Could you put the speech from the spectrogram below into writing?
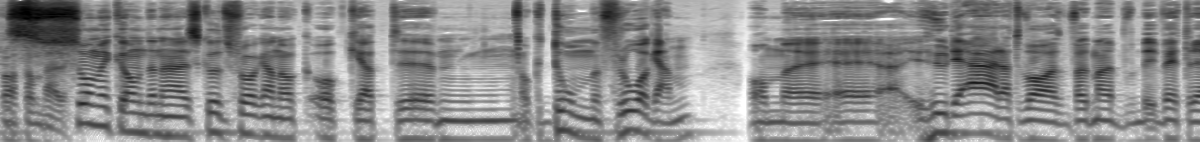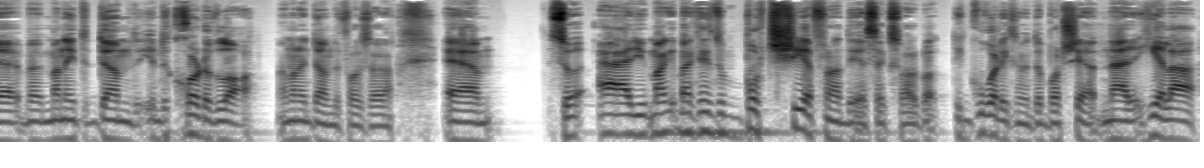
prata om det här. så mycket om den här skuldfrågan och, och, att, ehm, och domfrågan. Om eh, hur det är att vara, för att man, vet det, man är inte dömd in the court of law, men man är dömd i folks ögon. Ehm, så är ju, man, man kan liksom bortse från att det är sexualbrott. Det går liksom inte att bortse. När hela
